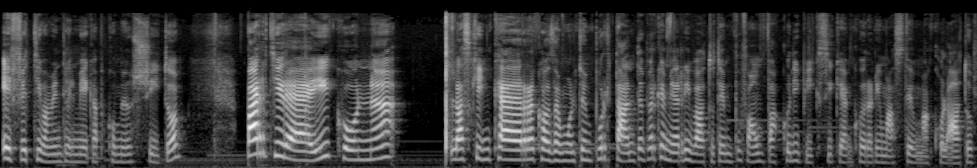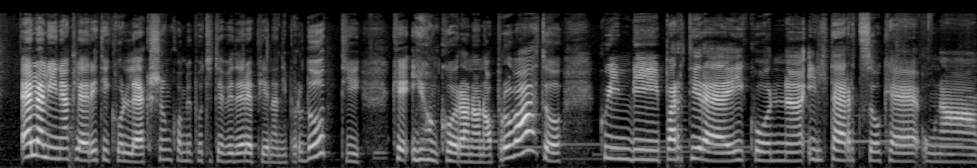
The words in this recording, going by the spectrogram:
effettivamente il make up come è uscito. Partirei con la skincare, cosa molto importante perché mi è arrivato tempo fa un pacco di Pixi che è ancora rimasto immacolato. È la linea Clarity Collection, come potete vedere è piena di prodotti che io ancora non ho provato, quindi partirei con il terzo che è una,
